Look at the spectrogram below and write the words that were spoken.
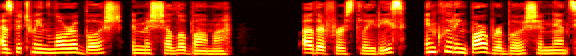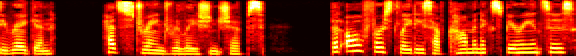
as between Laura Bush and Michelle Obama. Other First Ladies, including Barbara Bush and Nancy Reagan, had strained relationships but all First Ladies have common experiences,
